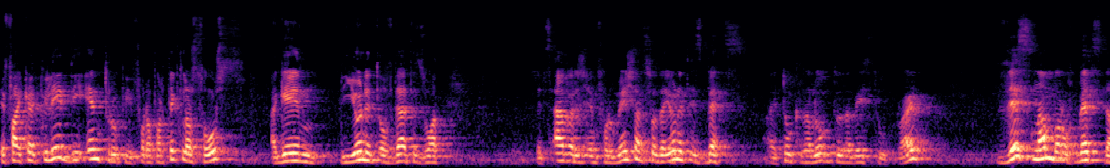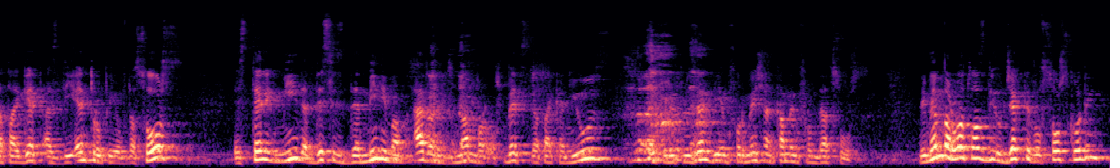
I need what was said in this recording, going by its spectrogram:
If I calculate the entropy for a particular source, again, the unit of that is what? It's average information, so the unit is bits. I took the log to the base 2, right? This number of bits that I get as the entropy of the source is telling me that this is the minimum average number of bits that I can use to represent the information coming from that source. Remember what was the objective of source coding?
